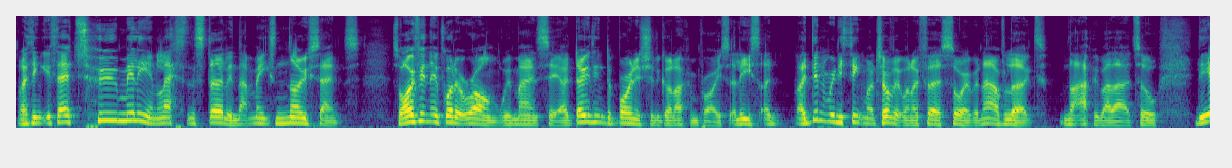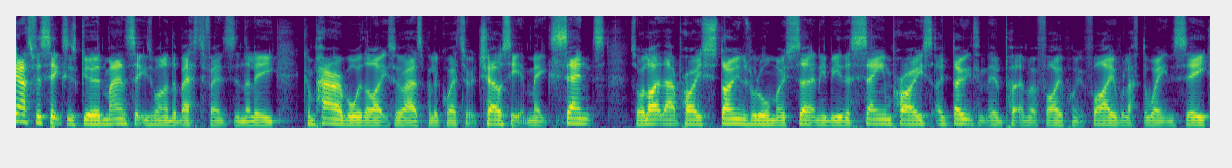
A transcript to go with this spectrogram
And I think if they're 2 million less than Sterling, that makes no sense. So I think they've got it wrong with Man City. I don't think De Bruyne should have gone up in price. At least I, I didn't really think much of it when I first saw it, but now I've looked. Not happy about that at all. Dias for six is good. Man City is one of the best defences in the league, comparable with the likes of Azpilicueta at Chelsea. It makes sense. So I like that price. Stones will almost certainly be the same price. I don't think they'd put him at 5.5. We'll have to wait and see.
